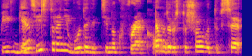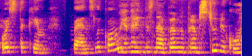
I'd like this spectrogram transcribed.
Піггі, на цій стороні буде відтінок Freckle. Я буду розташовувати все ось таким пензликом. Я навіть не знаю, певно, прям з тюбіку.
